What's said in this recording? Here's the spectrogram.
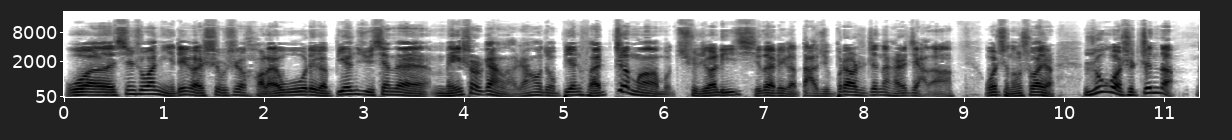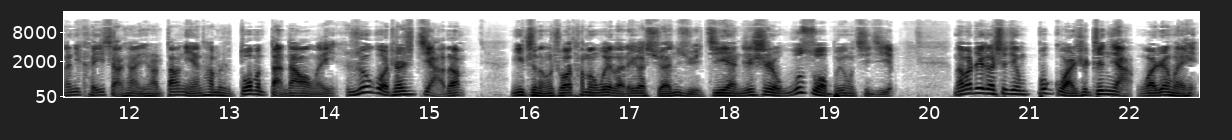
我心说，你这个是不是好莱坞这个编剧现在没事儿干了，然后就编出来这么曲折离奇的这个大剧？不知道是真的还是假的啊！我只能说一下，如果是真的，那你可以想象一下当年他们是多么胆大妄为；如果这是假的，你只能说他们为了这个选举简直是无所不用其极。那么这个事情不管是真假，我认为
